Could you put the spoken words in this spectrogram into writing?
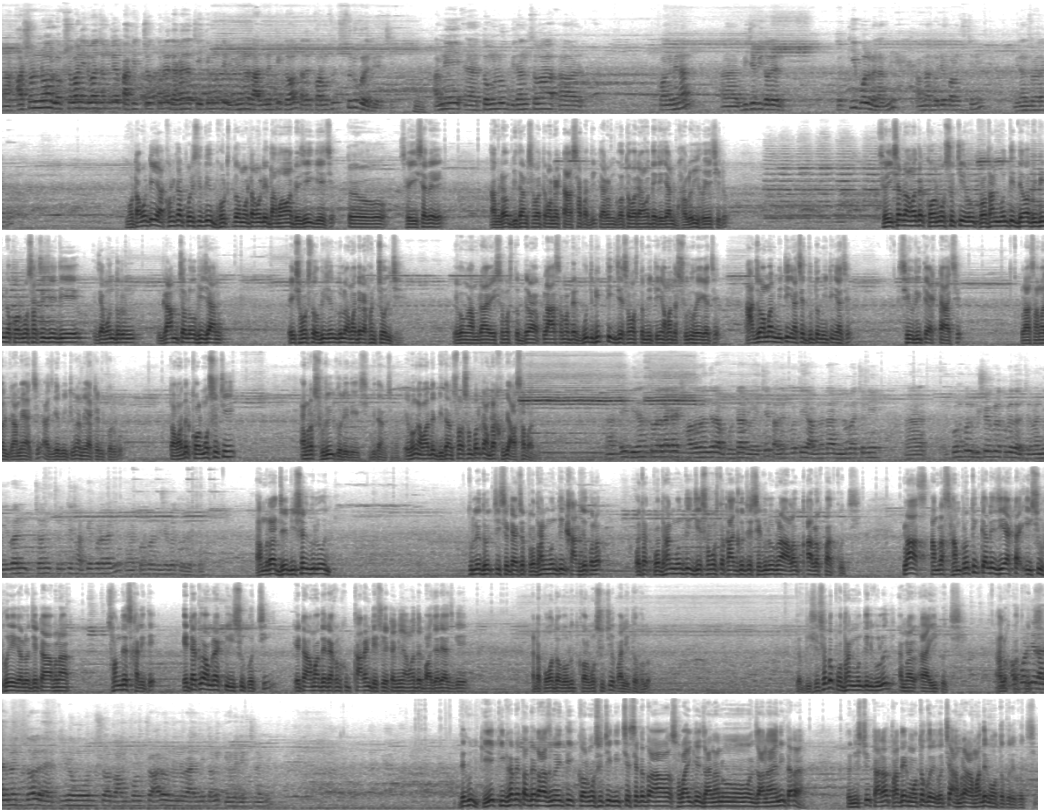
আসন্ন লোকসভা নির্বাচনকে পাখির চোখ করে দেখা যাচ্ছে ইতিমধ্যে বিভিন্ন রাজনৈতিক দল তাদের কর্মসূচি শুরু করে দিয়েছে। আপনি তমলুক বিধানসভা কনভেনার বিজেপি দলের তো কি বলবেন আপনি আপনার দলীয় কর্মসূচি নিয়ে বিধানসভা এলাকায়? মোটামুটি এখনকার পরিস্থিতি ভোট তো মোটামুটি দামামা বেজেই গিয়েছে। তো সেই হিসাবে আমরাও বিধানসভাতে অনেকটা আশাবাদী কারণ গতবারে আমাদের রেজাল্ট ভালোই হয়েছিল। সেই হিসাবে আমাদের কর্মসূচি এবং প্রধানমন্ত্রী দেওয়া বিভিন্ন কর্মসূচি যে দিয়ে, যেমন ধরুন গ্রাম চলো অভিযান, এই সমস্ত অভিযানগুলো আমাদের এখন চলছে। এবং আমরা এই সমস্ত প্লাস আমাদের বুথভিত্তিক যে সমস্ত মিটিং আমাদের শুরু হয়ে গেছে, আজও আমার মিটিং আছে, দুটো মিটিং আছে, সিউড়িতে একটা আছে, প্লাস আমার গ্রামে আছে, আজকের মিটিং আমি অ্যাটেন্ড করব। তো আমাদের কর্মসূচি আমরা শুরুই করে দিয়েছি বিধানসভা এবং আমাদের বিধানসভা সম্পর্কে আমরা খুবই আশাবাদী। এই বিধানসভা এলাকায় সাধারণ যারা ভোটার রয়েছে, তাদের প্রতি আপনারা নির্বাচনী কোন কোন বিষয়গুলো তুলে ধরছেন? মানে নির্বাচন যুদ্ধে ঝাঁপিয়ে পড়ার আগে কোন কোন বিষয়গুলো তুলে ধরছেন? আমরা যে বিষয়গুলো তুলে ধরছি, সেটা হচ্ছে প্রধানমন্ত্রীর কার্যকলাপ, অর্থাৎ প্রধানমন্ত্রী যে সমস্ত কাজ করছে সেগুলো আমরা আলোক, আলোকপাত করছি। প্লাস আমরা সাম্প্রতিককালে যে একটা ইস্যু হয়ে গেল, যেটা আপনার সন্দেশখালিতে, এটাকেও আমরা একটু ইস্যু করছি। এটা আমাদের এখন খুব কারেন্ট ইস্যু, এটা নিয়ে আমাদের বাজারে আজকে একটা পদ অবরোধ কর্মসূচিও পালিত হলো। তো বিশেষত প্রধানমন্ত্রীগুলোই আমরা ই করছি আলোকপাত করছি। রাজনৈতিক দল তৃণমূল সহ বামপন্থ আরও অন্যান্য রাজনৈতিক দলকে কীভাবে দেখছেন দেখুন কে কীভাবে তাদের রাজনৈতিক কর্মসূচি নিচ্ছে সেটা তো সবাইকে জানানো জানায়নি তারা। তো নিশ্চয়ই তারা তাদের মতো করে করছে আমরা আমাদের মতো করে করছি।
